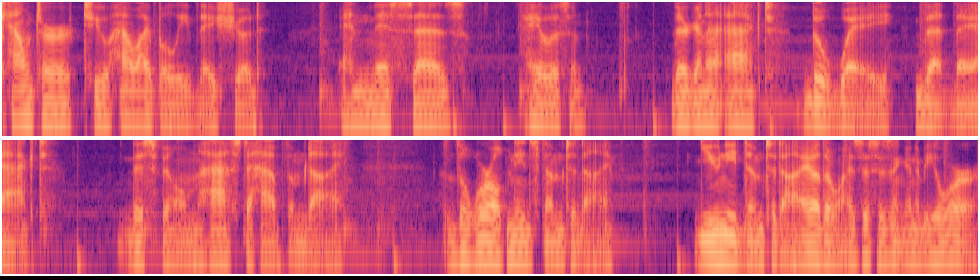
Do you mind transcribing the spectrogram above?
counter to how I believe they should. And this says, hey, listen, they're to act the way that they act. This film has to have them die. The world needs them to die. You need them to die, otherwise, this isn't to be horror.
